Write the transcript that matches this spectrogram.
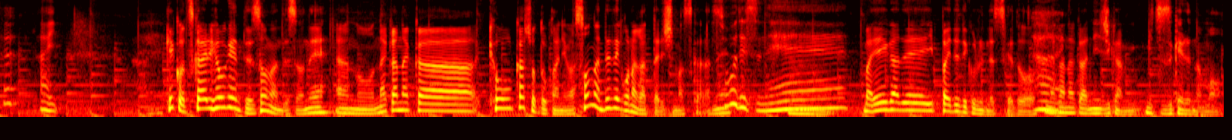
はい、結構使える表現ってそうなんですよね。あのなかなか教科書とかにはそんな出てこなかったりしますからね。そうですね。まあ映画でいっぱい出てくるんですけど、はいなかなか2時間見続けるのも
